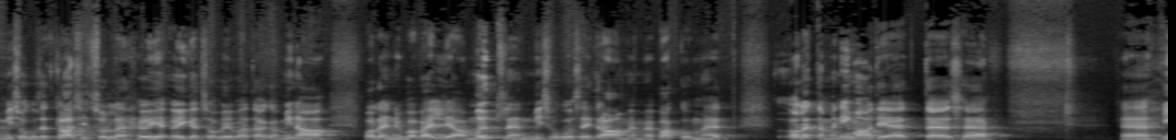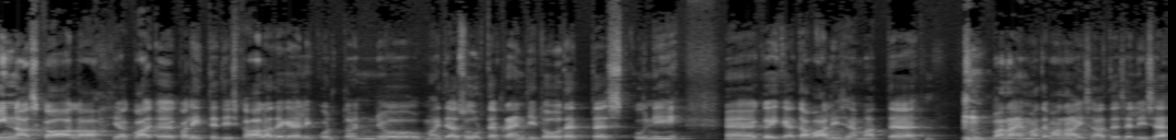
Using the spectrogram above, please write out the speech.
missugused klaasid sulle õiged sobivad, aga mina olen juba välja mõtlenud, missuguseid raame me pakume, et oletame niimoodi, et see hinnaskaala ja kvaliteediskaala tegelikult on ju, ma ei tea, suurte bränditoodetest kuni kõige tavalisemate vanaemade, vanaisade sellise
